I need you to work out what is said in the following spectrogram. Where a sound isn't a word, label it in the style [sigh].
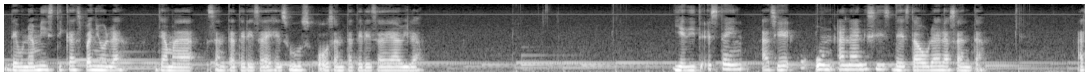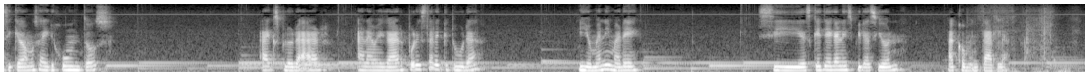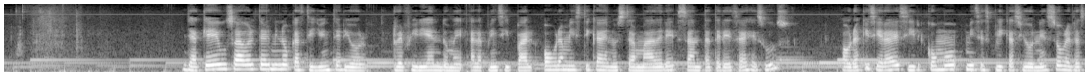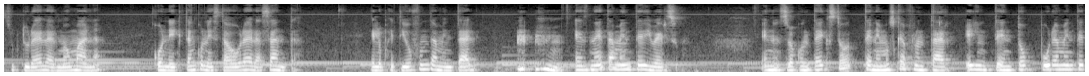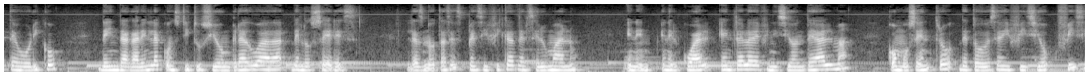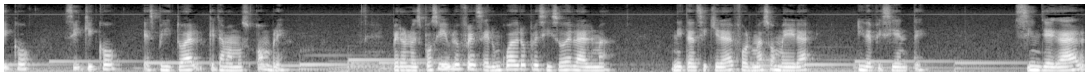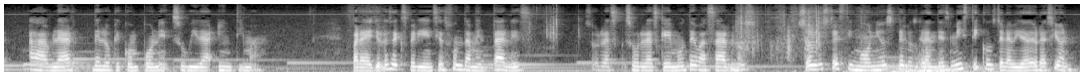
de una mística española llamada Santa Teresa de Jesús o Santa Teresa de Ávila. y Edith Stein hace un análisis de esta obra de la santa. Así que vamos a ir juntos a explorar, a navegar por esta lectura y yo me animaré, si es que llega la inspiración, a comentarla. Ya que he usado el término castillo interior refiriéndome a la principal obra mística de nuestra Madre Santa Teresa de Jesús, ahora quisiera decir cómo mis explicaciones sobre la estructura del alma humana conectan con esta obra de la Santa. El objetivo fundamental [clears throat] es netamente diverso. En nuestro contexto tenemos que afrontar el intento puramente teórico de indagar en la constitución graduada de los seres las notas específicas del ser humano, en, el cual entra la definición de alma como centro de todo ese edificio físico, psíquico, espiritual que llamamos hombre. Pero no es posible ofrecer un cuadro preciso del alma, ni tan siquiera de forma somera y deficiente, sin llegar a hablar de lo que compone su vida íntima. Para ello las experiencias fundamentales sobre las, que hemos de basarnos son los testimonios de los grandes místicos de la vida de oración.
